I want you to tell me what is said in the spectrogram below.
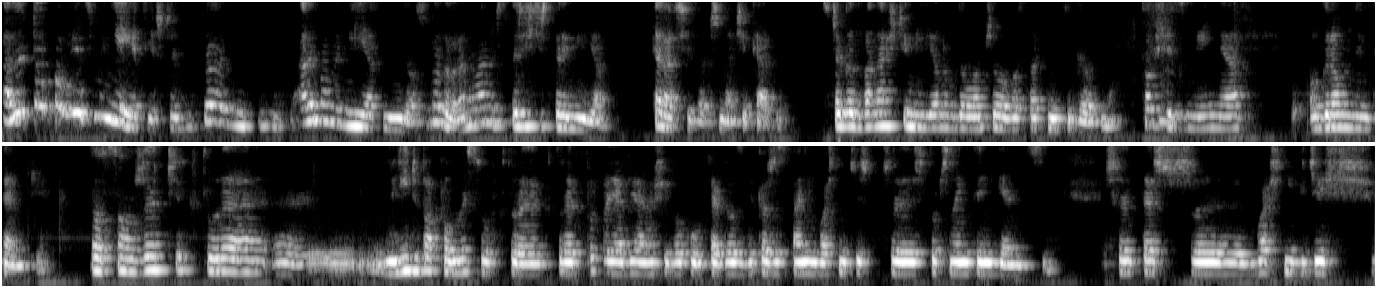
Ale to powiedzmy nie jest jeszcze, ale mamy miliard Windowsów. No dobra, no mamy 44 miliony. Teraz się zaczyna ciekawie. Z czego 12 milionów dołączyło w ostatnim tygodniu. To się zmienia w ogromnym tempie to są rzeczy, które e, liczba pomysłów, które, które pojawiają się wokół tego z wykorzystaniem właśnie czy, czy sztucznej inteligencji, czy też e, właśnie gdzieś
